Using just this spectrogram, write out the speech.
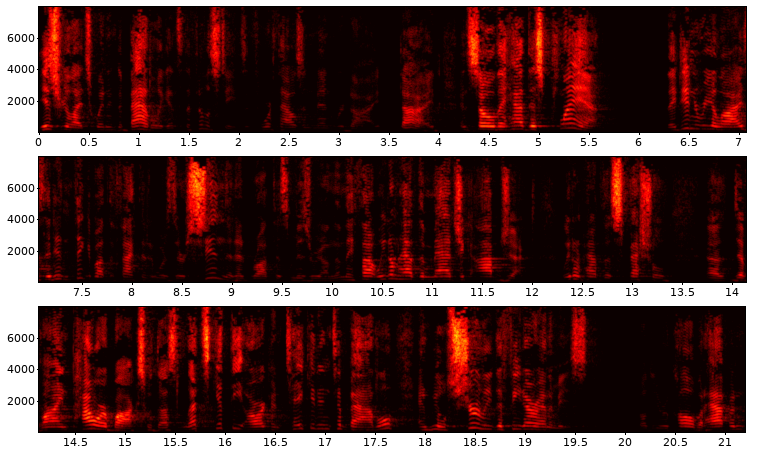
Israelites went into battle against the Philistines, and 4,000 men were died, died. And so they had this plan. They didn't realize, they didn't think about the fact that it was their sin that had brought this misery on them. They thought, we don't have the magic object. We don't have the special uh, divine power box with us. Let's get the ark and take it into battle, and we'll surely defeat our enemies. Well, do you recall what happened?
